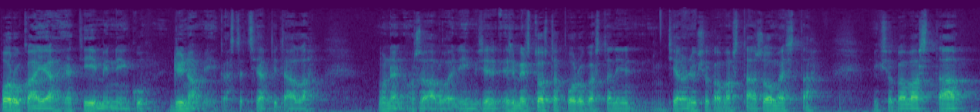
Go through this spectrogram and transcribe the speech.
porukan ja, ja tiimin niin kuin dynamiikasta. Että siellä pitää olla monen osa-alueen ihmisiä. Esimerkiksi tuosta porukasta, niin siellä on yksi, joka vastaa somesta, yksi, joka vastaa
